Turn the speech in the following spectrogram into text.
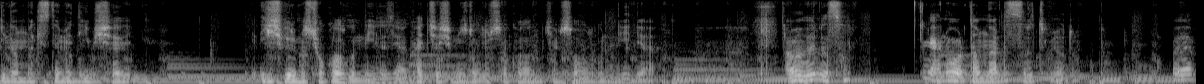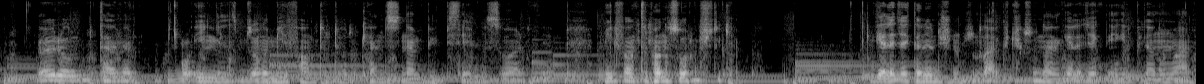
inanmak istemediği bir şey. Hiçbirimiz çok olgun değiliz ya. Kaç yaşımızda olursak olalım kimse olgun değil ya. Ama ben nasıl? Yani ortamlarda sırıtmıyordum. Ve öyle oldu bir tane o İngiliz biz ona Milf Hunter diyorduk. Kendisinden büyük bir sevgisi vardı diye. Milf Hunter bana sormuştu ki gelecekte ne düşünüyorsun daha küçüksün hani gelecekle ilgili planın var mı?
